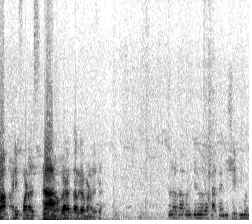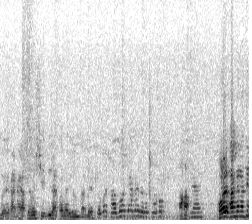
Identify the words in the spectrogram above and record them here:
आंबा आणि फणस. सारखा फणस येतो चला आता आपण इथे बघा काकांची शेती पण बघूया. काका आपल्याला शेती दाखवायला घेऊन चालले. फळ खाल्लं ना ते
